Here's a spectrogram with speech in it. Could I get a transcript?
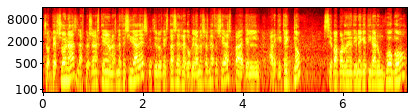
son personas, las personas tienen unas necesidades y tú lo que estás es recopilando esas necesidades para que el arquitecto sepa por dónde tiene que tirar un poco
